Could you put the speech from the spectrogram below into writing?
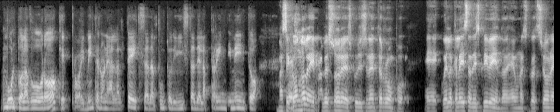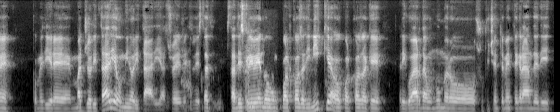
molto lavoro che probabilmente non è all'altezza dal punto di vista dell'apprendimento. Ma secondo lei, professore, scusi se la interrompo, eh, quello che lei sta descrivendo è una situazione, come dire, maggioritaria o minoritaria? Cioè, sta, sta descrivendo un qualcosa di nicchia o qualcosa che riguarda un numero sufficientemente grande di,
